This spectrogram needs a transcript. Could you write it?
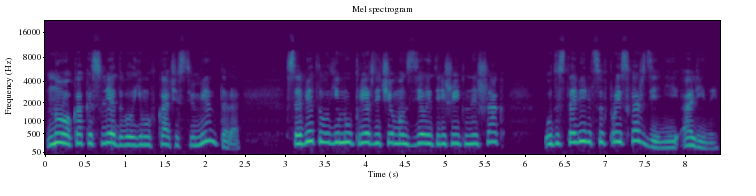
но, как и следовал ему в качестве ментора, советовал ему, прежде чем он сделает решительный шаг, удостовериться в происхождении Алины.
